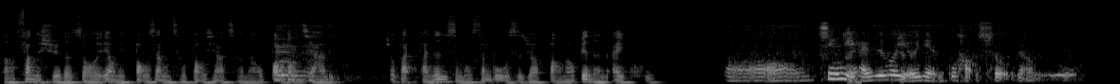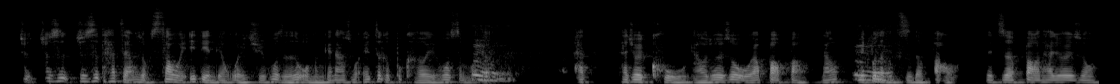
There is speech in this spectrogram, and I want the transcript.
呃放学的时候要你抱上车、抱下车，然后抱到家嗯里，就反反正是什么三不五时就要抱，然后变得很爱哭，哦，心里对还是会有一点不好受这样子。就就是就是他只要有稍微一点点委屈，或者是我们跟他说，哎这个不可以或什么的，嗯。他他就会哭，然后就会说我要抱抱，然后你不能嗯。直的抱，你直的抱他就会说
